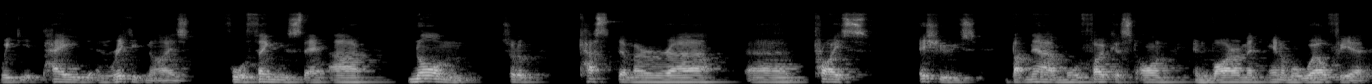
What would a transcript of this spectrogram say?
we get paid and recognized for things that are non sort of customer uh, uh, price issues, but now more focused on environment, animal welfare,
